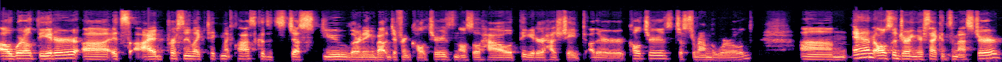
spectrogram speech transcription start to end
Uh, World Theater, uh, it's I personally like taking that class because it's just you learning about different cultures and also how theater has shaped other cultures just around the world. Um, and also during your second semester,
